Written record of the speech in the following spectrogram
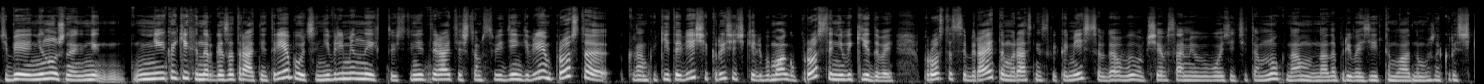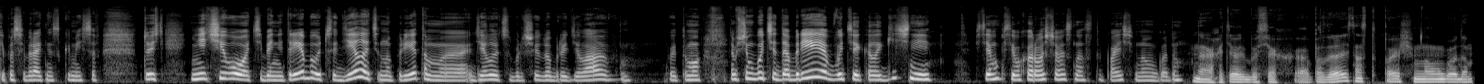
тебе не нужно, ни- никаких энергозатрат не требуется, ни временных, то есть ты не тратишь там свои деньги, время, просто там какие-то вещи, крышечки или бумагу просто не выкидывай, просто собирай там и раз в несколько месяцев, да, вы вообще сами вывозите там, ну, к нам надо привозить, там, ладно, можно крышечки пособирать несколько месяцев. То есть ничего от тебя не требуется делать, но при этом э, делаются большие добрые дела, Поэтому, в общем, будьте добрее, будьте экологичнее. Всем всего хорошего с наступающим Новым годом. Да, хотелось бы всех э, поздравить с наступающим Новым годом.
